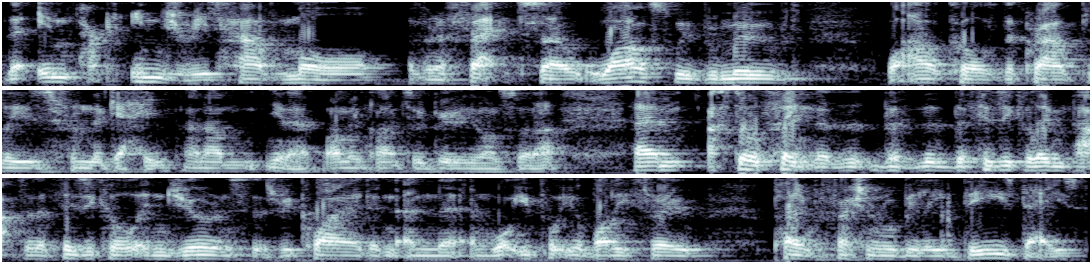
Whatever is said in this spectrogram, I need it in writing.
that impact injuries have more of an effect. So whilst we've removed what Al calls the crowd pleasers from the game, and I'm you know I'm inclined to agree with you on some of that. Um, I still think that the, the, the physical impact and the physical endurance that's required and, and and what you put your body through playing professional rugby league these days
